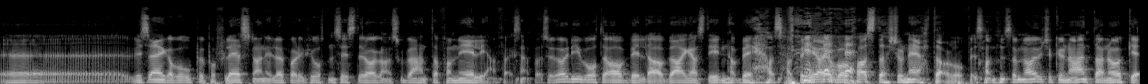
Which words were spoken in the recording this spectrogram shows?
Eh, hvis jeg vært oppe på Flesland i løpet av de 14 siste dagene og skulle bare hente familien, f.eks., så har de vært avbilda av Bergens Tidende og BA, altså, for de har jo vært fast stasjonert der oppe. Sant? Så vi har jo ikke kunnet hente noe.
